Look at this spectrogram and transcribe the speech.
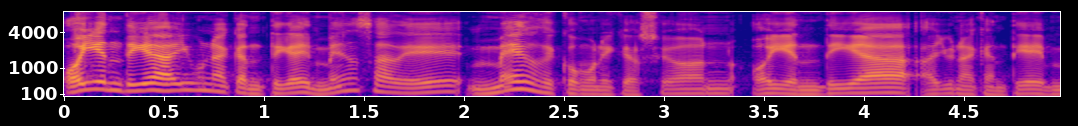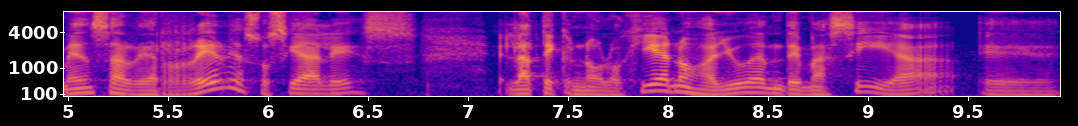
Hoy en día hay una cantidad inmensa de medios de comunicación, hoy en día hay una cantidad inmensa de redes sociales, la tecnología nos ayuda en demasía. Eh,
